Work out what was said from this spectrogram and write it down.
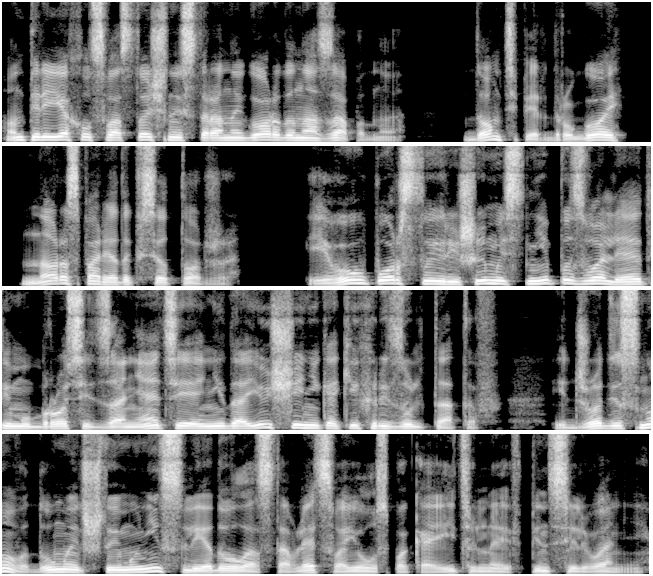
Он переехал с восточной стороны города на западную. Дом теперь другой, но распорядок все тот же. Его упорство и решимость не позволяют ему бросить занятия, не дающие никаких результатов. И Джоди снова думает, что ему не следовало оставлять свое успокоительное в Пенсильвании.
